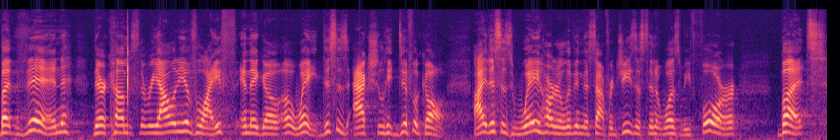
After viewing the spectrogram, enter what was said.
But then there comes the reality of life, and they go, oh, wait, this is actually difficult. I, this is way harder living this out for Jesus than it was before, but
